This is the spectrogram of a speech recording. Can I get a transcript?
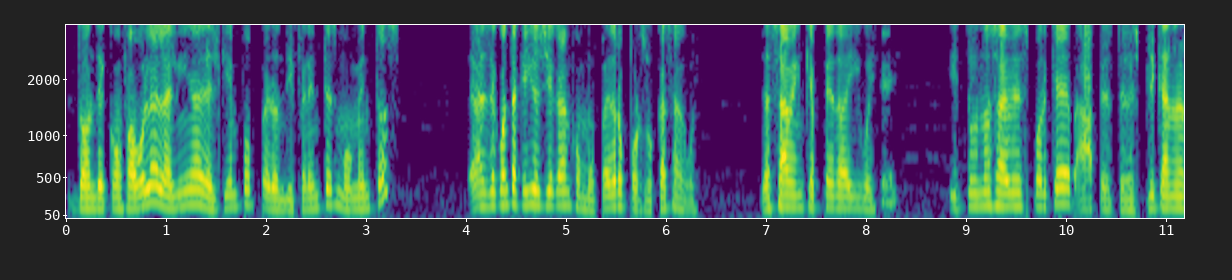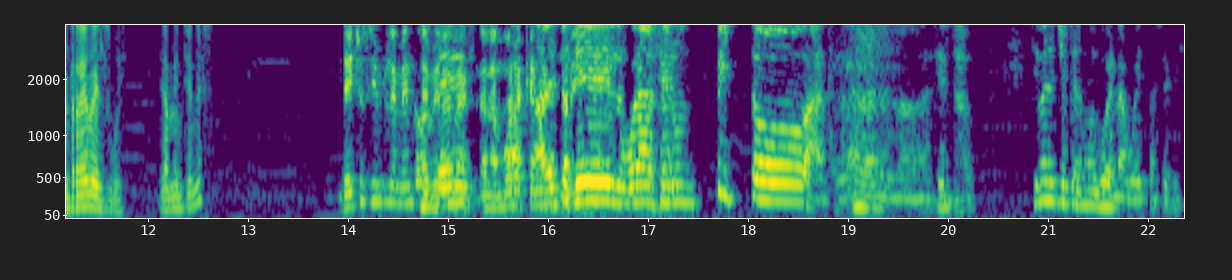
donde confabula la línea del tiempo, pero en diferentes momentos. Haz de cuenta que ellos llegan como Pedro por su casa, güey. Ya saben qué pedo ahí, güey. Y tú no sabes por qué. Ah, pero te lo explican en Rebels, güey. ¿Ya me entiendes? De hecho, simplemente ver a, Entonces, la, a la morra que a, anda a esta sí le voy a hacer un pito. Ah, no, no, no, es cierto. Sí me han dicho que es muy buena, güey, esta serie.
